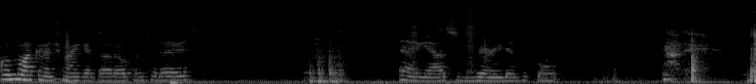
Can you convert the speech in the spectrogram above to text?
I'm not gonna try and get that open today. Oh yeah, this is very difficult. Okay. I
